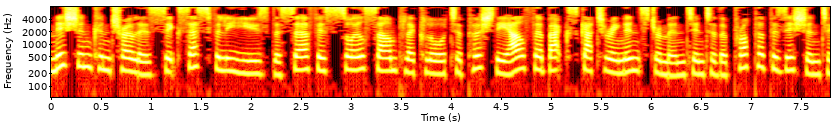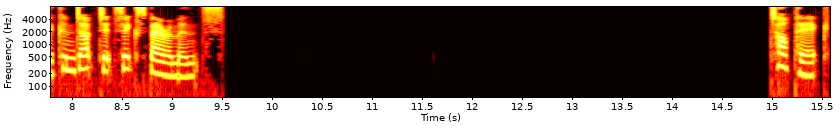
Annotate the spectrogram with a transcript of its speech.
Mission controllers successfully used the surface soil sampler claw to push the alpha backscattering instrument into the proper position to conduct its experiments. Topic:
